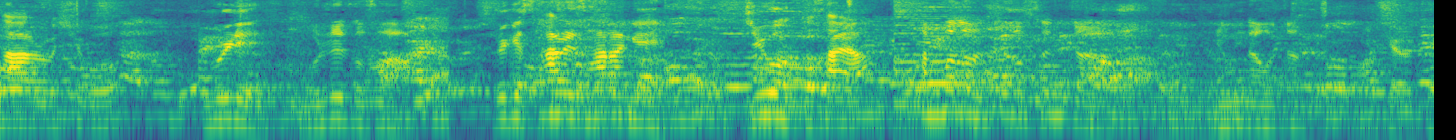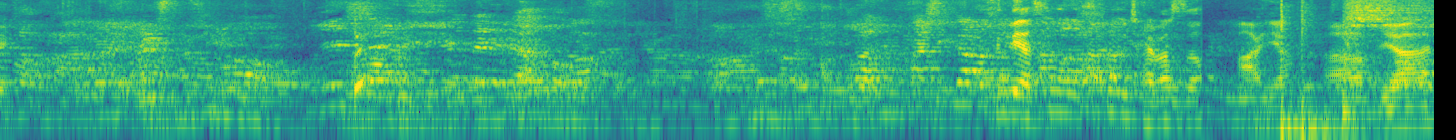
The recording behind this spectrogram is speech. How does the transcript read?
4로 쉬고 물리 물리도 4. 왜 이렇게 사를 사랑해 지구학도 사야? 한 번으로 찍었으니까 6 나오잖아. 오케이 오케이 やった! 승리야 수능 봤어? 아니야? 아 미안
